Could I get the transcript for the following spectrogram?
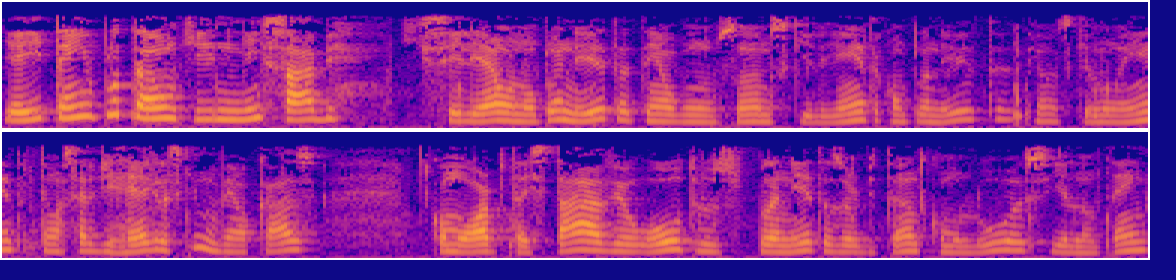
E aí tem o Plutão, que ninguém sabe se ele é ou não planeta. Tem alguns anos que ele entra como planeta, tem outros que ele não entra. Tem uma série de regras que não vem ao caso, como órbita estável, outros planetas orbitando, como luas, e ele não tem.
